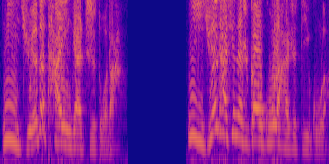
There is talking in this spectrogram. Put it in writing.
你觉得它应该值多大？你觉得他现在是高估了还是低估了？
